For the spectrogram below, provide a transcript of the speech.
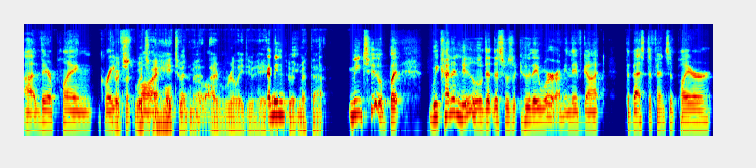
Uh, they're playing great Which, football. which I hate to admit. football. I really do hate I mean, to admit that. Me too, but we kind of knew that this was who they were. I mean, they've got the best defensive player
